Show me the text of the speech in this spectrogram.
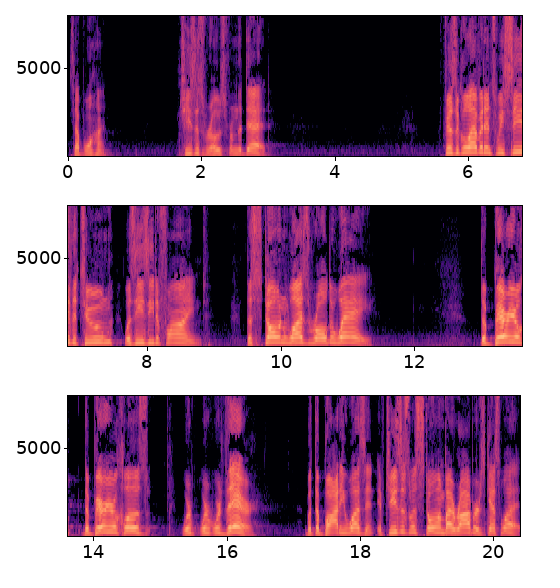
except one Jesus rose from the dead. Physical evidence we see the tomb was easy to find, the stone was rolled away. The burial, the burial clothes were, were, were there, but the body wasn't. If Jesus was stolen by robbers, guess what?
